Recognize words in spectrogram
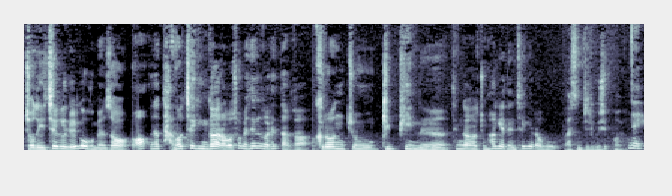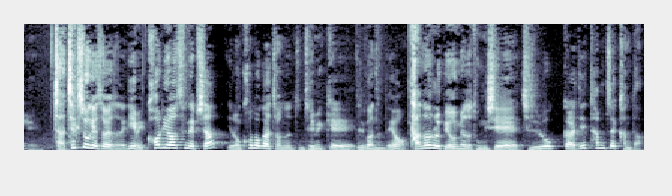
저도 이 책을 읽어보면서 어 그냥 단어책인가라고 처음에 생각을 했다가 그런 좀 깊이 있는 생각을 좀 하게 된 책이라고 말씀드리고 싶어요. 네. 예. 자, 책 속에서요, 선생님, 커리어 스냅샷? 이런 코너가 저는 좀 재밌게 읽었는데요. 단어를 배우면서 동시에 진로까지 탐색한다.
